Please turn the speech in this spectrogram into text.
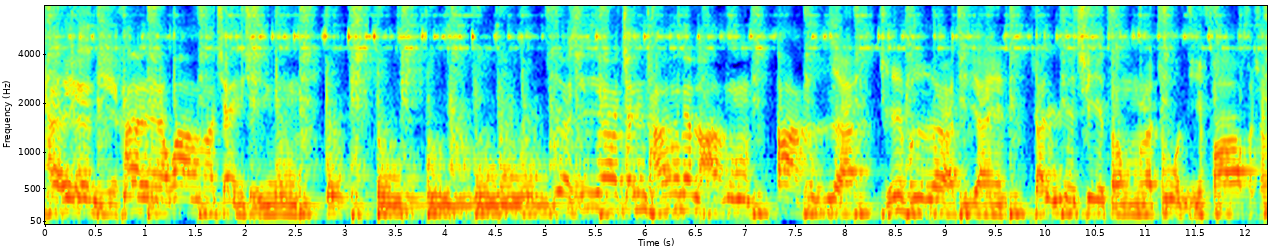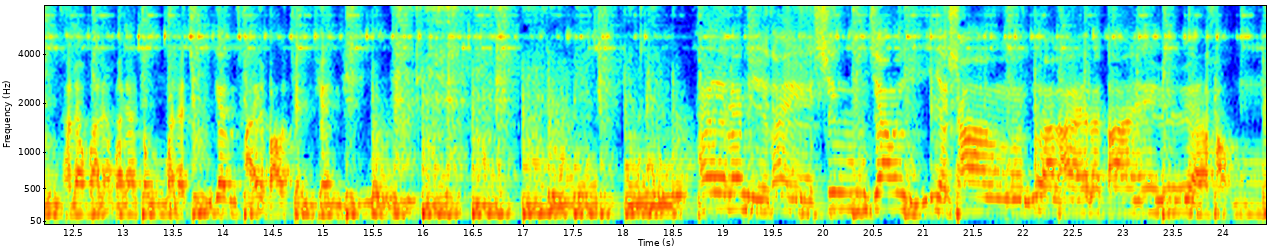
哎，你看往前行。这些真诚的狼大哥，直播间人气中了，祝你发发生财了，万了万了东万了，金银财宝天天进。为了你在新疆以上，越来了单越红。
